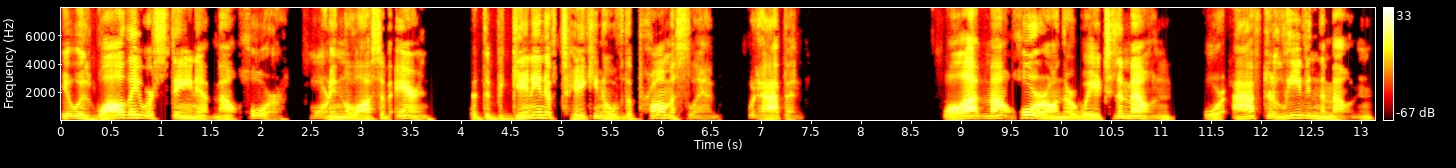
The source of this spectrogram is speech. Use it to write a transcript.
It was while they were staying at Mount Hor, mourning the loss of Aaron, that the beginning of taking over the promised land would happen. While at Mount Hor on their way to the mountain, or after leaving the mountain,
